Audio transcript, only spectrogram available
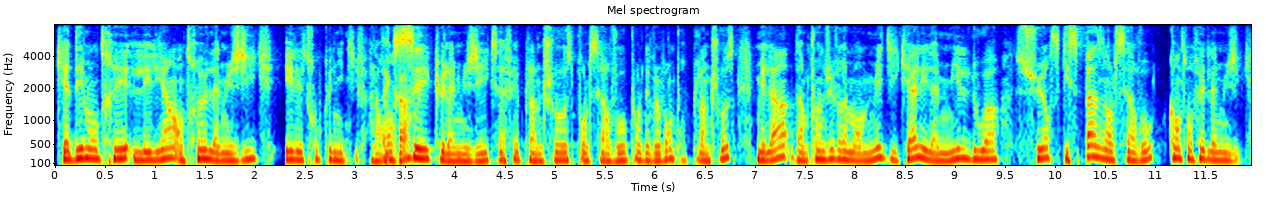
qui a démontré les liens entre la musique et les troubles cognitifs. Alors on sait que la musique, ça fait plein de choses pour le cerveau, pour le développement, pour plein de choses. Mais là, d'un point de vue vraiment médical, il a mis le doigt sur ce qui se passe dans le cerveau quand on fait de la musique.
